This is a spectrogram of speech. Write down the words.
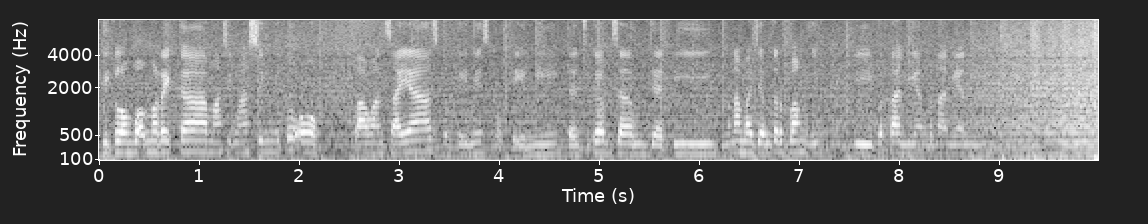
di kelompok mereka masing-masing itu oh lawan saya seperti ini seperti ini dan juga bisa menjadi menambah jam terbang sih di pertandingan-pertandingan ini.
